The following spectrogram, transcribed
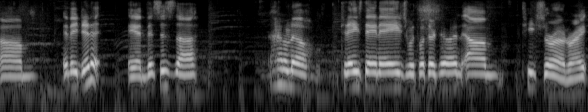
Um, and they did it. And this is uh, I don't know, today's day and age with what they're doing. Um, teach their own, right?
